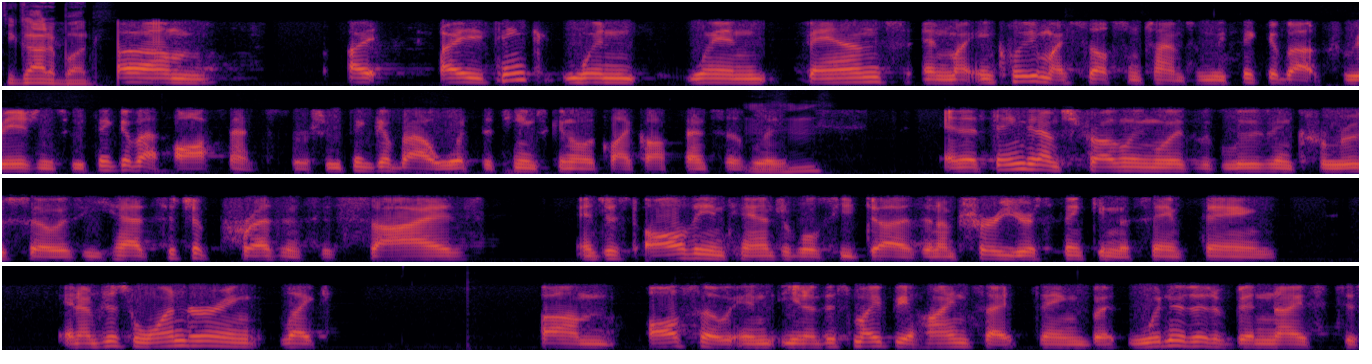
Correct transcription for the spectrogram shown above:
You got it, bud. Um, I I think when when fans and my including myself sometimes when we think about free agents, we think about offense first. We think about what the team's going to look like offensively. Mm-hmm. And the thing that I'm struggling with with losing Caruso is he had such a presence, his size, and just all the intangibles he does. And I'm sure you're thinking the same thing. And I'm just wondering, like, um, also, in you know, this might be a hindsight thing, but wouldn't it have been nice to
